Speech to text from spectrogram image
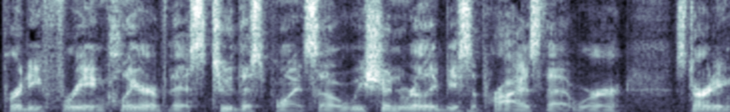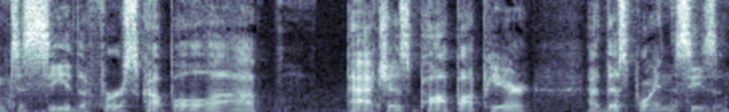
pretty free and clear of this to this point, so we shouldn't really be surprised that we're starting to see the first couple uh, patches pop up here at this point in the season.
